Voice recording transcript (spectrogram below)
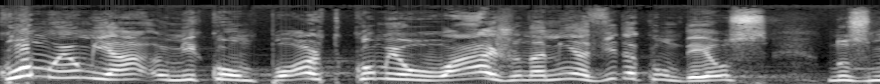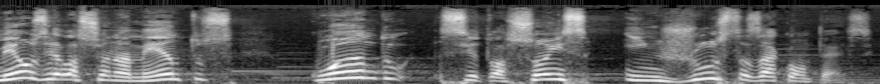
Como eu me, eu me comporto, como eu ajo na minha vida com Deus, nos meus relacionamentos, quando situações injustas acontecem?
